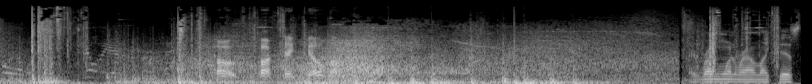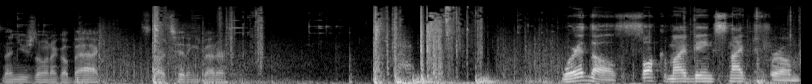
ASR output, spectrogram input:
forward. Kill the enemy protector. Oh, fuck, they killed them. I run one round like this, and then usually when I go back, it starts hitting better. Where the fuck am I being sniped from?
